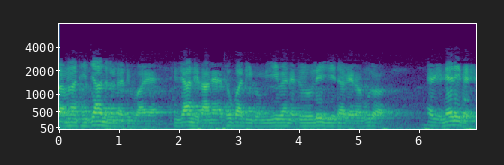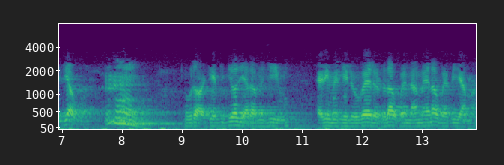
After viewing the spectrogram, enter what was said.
တော့အမှန်ထင်ရှားတယ်လို့လည်းသူပါရဲ့သင်ကြားနေတာနဲ့အထုပ်ပါတိကိုမရေးဘဲနဲ့တူတူလေးရေးထားတယ်တော့ဘူးတော့အဲ့ဒီအနေလေးတွေပြောက်ဘူး တော့ကျေပြောစရာတော့မရှိဘူးအဲ့ဒီမဖြစ်လို့ပဲလို့ဒီလောက်ပဲနာမည်တော့ပဲသိရမှာ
